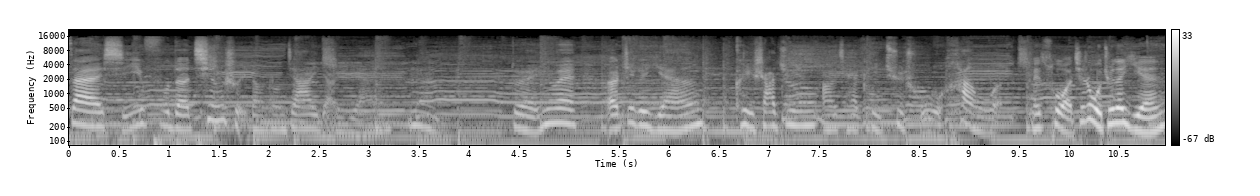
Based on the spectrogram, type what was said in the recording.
在洗衣服的清水当中加一点盐。嗯，对，因为呃这个盐可以杀菌，而且还可以去除汗味儿。没错，其实我觉得盐，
